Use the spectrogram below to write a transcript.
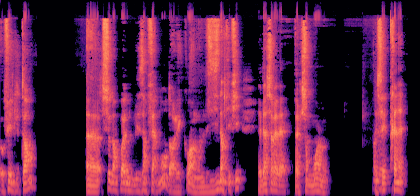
au fil du temps, euh, ce dans quoi nous les enfermons, dans les cours, on les identifie, eh bien, se révèlent. C'est-à-dire qu'ils sont moins bons. C'est très net.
